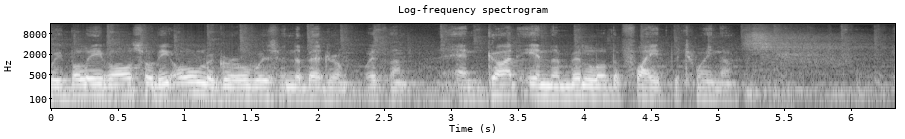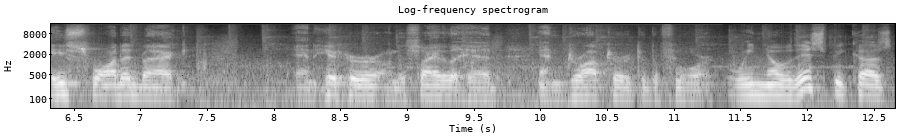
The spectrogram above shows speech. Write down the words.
We believe also the older girl was in the bedroom with them and got in the middle of the fight between them. He swatted back and hit her on the side of the head and dropped her to the floor. We know this because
